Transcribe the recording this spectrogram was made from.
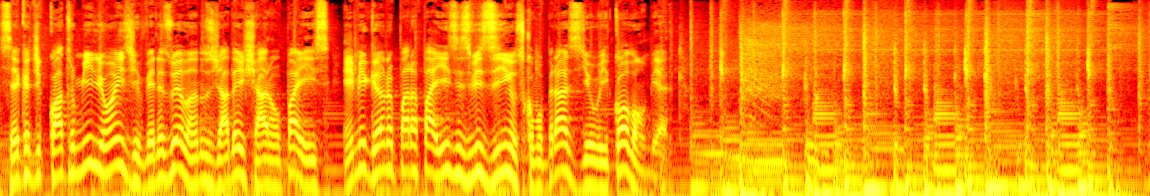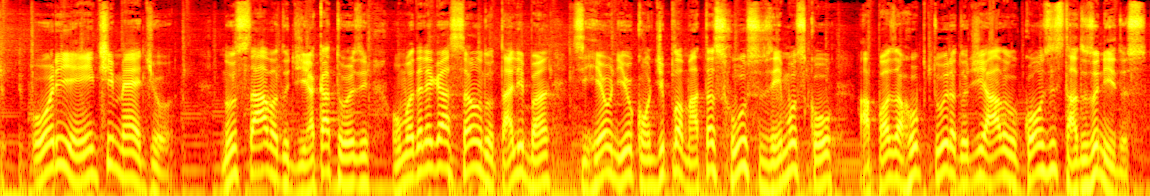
cerca de 4 milhões de venezuelanos já deixaram o país, emigrando para países vizinhos como Brasil e Colômbia. Oriente Médio no sábado, dia 14, uma delegação do Talibã se reuniu com diplomatas russos em Moscou após a ruptura do diálogo com os Estados Unidos.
